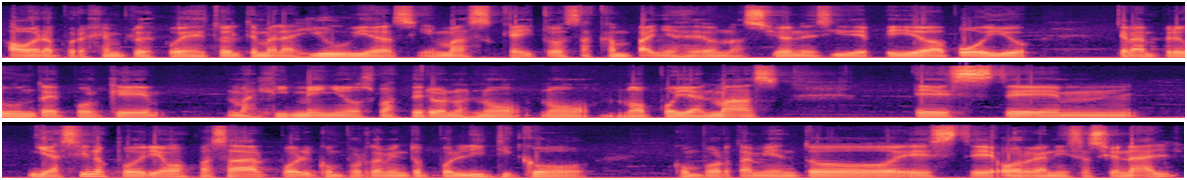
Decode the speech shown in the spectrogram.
Ahora, por ejemplo, después de todo el tema de las lluvias y más que hay todas estas campañas de donaciones y de pedido de apoyo, gran pregunta de por qué más limeños, más peruanos no, no, no apoyan más. Este, y así nos podríamos pasar por el comportamiento político, comportamiento este, organizacional,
